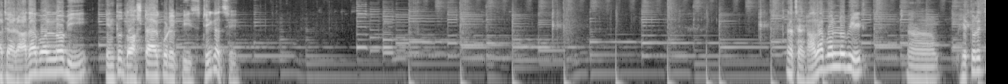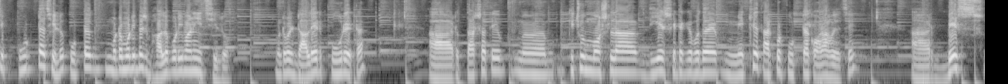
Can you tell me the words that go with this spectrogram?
আচ্ছা রাধা বল্লভী কিন্তু দশ টাকা করে পিস ঠিক আছে? আচ্ছা রাধা বল্লভীর ভেতরে যে পুরটা ছিল, পুরটা মোটামুটি বেশ ভালো পরিমাণেই ছিল। মোটামুটি ডালের পুর এটা। আর তার সাথে কিছু মশলা দিয়ে সেটাকে বোধহয় মেখে তারপর পুরটা করা হয়েছে। আর বেশ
